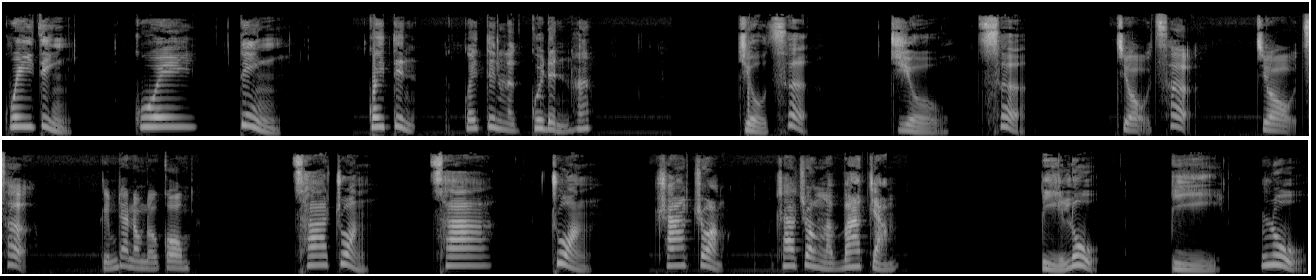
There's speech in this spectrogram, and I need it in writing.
Quy định. Quy định 规定，规定 Quy định, quy định là quy định ha. 九册，九册 九测九测 kiểm tra nồng độ cồn 擦撞，擦撞 Tra撞, tra撞là va chạm. 笔录，笔录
